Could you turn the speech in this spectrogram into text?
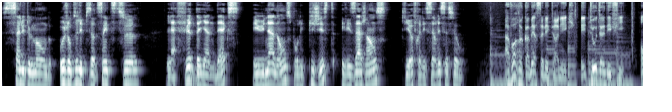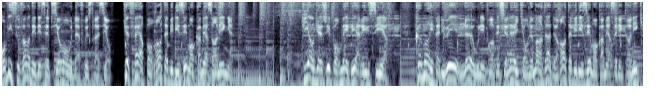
Salut tout le monde. Aujourd'hui, l'épisode s'intitule La fuite de Yandex et une annonce pour les pigistes et les agences qui offrent des services SEO. Avoir un commerce électronique est tout un défi. On vit souvent des déceptions ou de la frustration. Que faire pour rentabiliser mon commerce en ligne? Qui engager pour m'aider à réussir? Comment évaluer le ou les professionnels qui ont le mandat de rentabiliser mon commerce électronique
